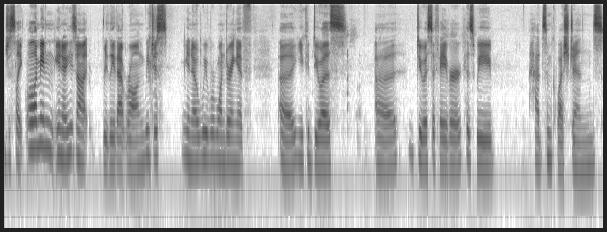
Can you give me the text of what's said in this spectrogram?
just like, well, I mean, you know, he's not really that wrong. We just, you know, we were wondering if uh, you could do us uh, do us a favor because we had some questions.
